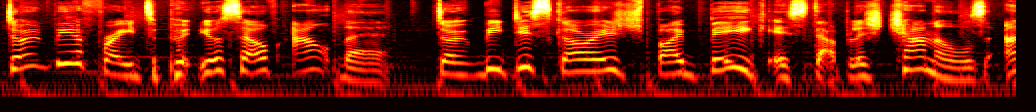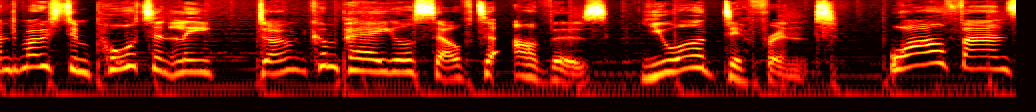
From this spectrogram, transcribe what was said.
Don't be afraid to put yourself out there. Don't be discouraged by big established channels, and most importantly, don't compare yourself to others. You are different. While fans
